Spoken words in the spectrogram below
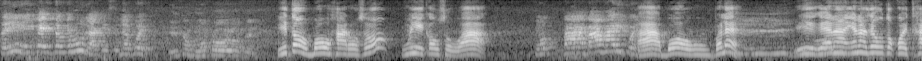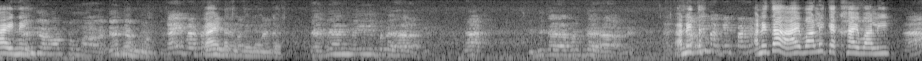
તો ઈ ઈ કઈ તમને શું લાગે છે? લે બોલ. એ તો મોટો ઓળો છે. એ તો બહુ સારો છો. હું એ કહું છું હા. જો બા બા મારી કોઈ? હા બહુ ભલે. એ એના એના જેવું તો કોઈ થાય નહીં. કાંઈ નથી તેની અંદર કે બેન ને ઈ બધા સારા છે. હા. એ બિચારા બધા સારા છે. અને જાઉં ત- છું મારી બેન પાસે? અને તા આય વાલી કે ખાય વાલી? હા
